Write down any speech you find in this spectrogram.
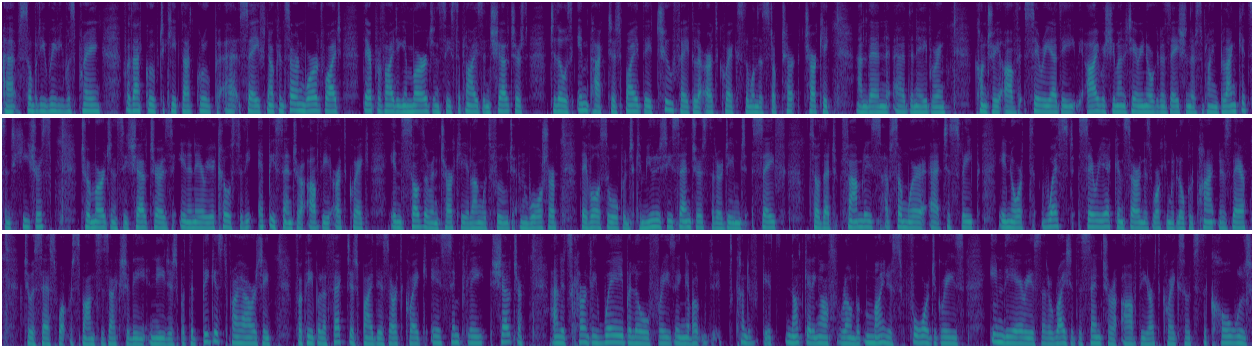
Uh, somebody really was praying for that group to keep that group uh, safe. Now, Concern Worldwide, they're providing emergency supplies and shelters to those impacted by the two fatal earthquakes, the one that struck Tur- Turkey and then uh, the neighbouring country of Syria. The Irish humanitarian organisation, they're supplying blankets and heaters to emergency shelters in an area close to the epicentre of the earthquake in southern Turkey, along with food and water. They've also opened community centres that are deemed safe so that families have somewhere uh, to sleep. In northwest Syria, Concern is working with local partners there to assess what response is actually needed. But the biggest priority for people affected by this earthquake is simply shelter, and it's currently way below freezing. About it's kind of it's not getting off around but minus four degrees in the areas that are right at the centre of the earthquake. So it's the cold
